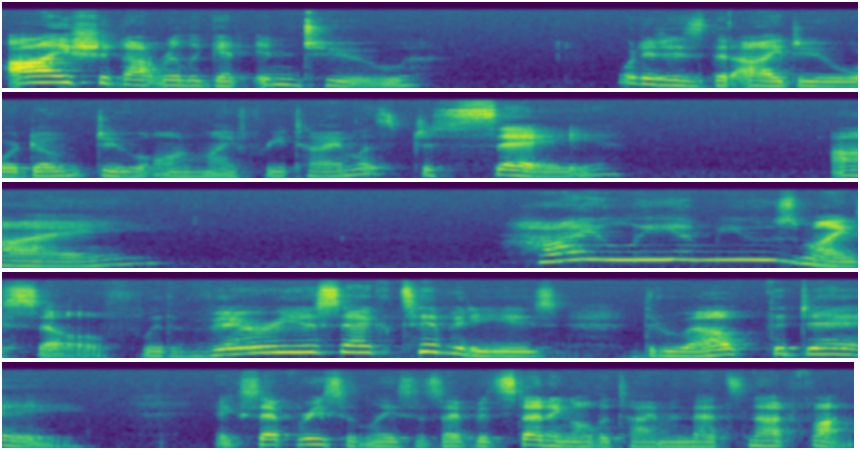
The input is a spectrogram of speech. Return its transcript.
I should not really get into what it is that I do or don't do on my free time. Let's just say I amuse myself with various activities throughout the day. Except recently, since I've been studying all the time, and that's not fun.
